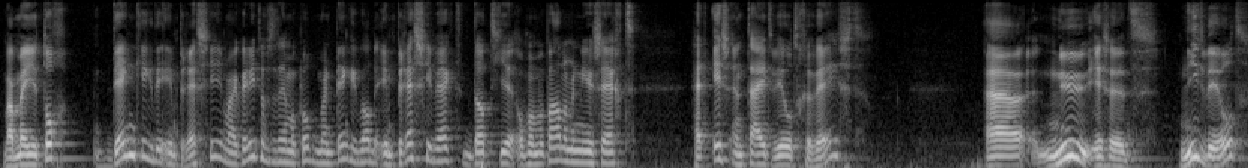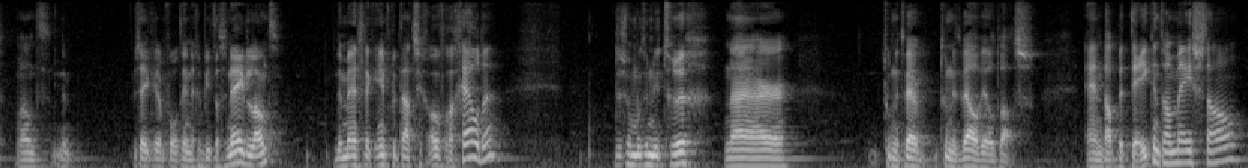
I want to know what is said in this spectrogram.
Waarmee je toch, denk ik, de impressie, maar ik weet niet of het helemaal klopt, maar denk ik wel de impressie wekt dat je op een bepaalde manier zegt: het is een tijd wild geweest. Uh, nu is het niet wild, want de, zeker bijvoorbeeld in een gebied als Nederland, de menselijke invloed laat zich overal gelden. Dus we moeten nu terug naar toen het, wel, toen het wel wild was. En dat betekent dan meestal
